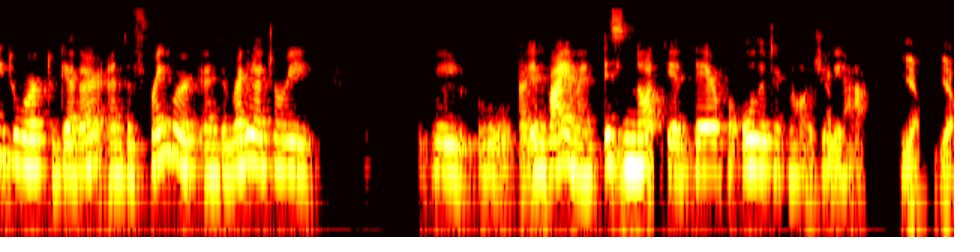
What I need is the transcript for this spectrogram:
need to work together, and the framework and the regulatory environment is not yet there for all the technology yep. we have. Yeah, yeah,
